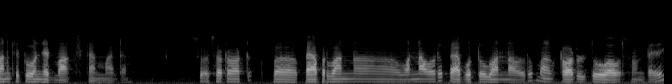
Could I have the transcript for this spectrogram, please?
మనకి టూ హండ్రెడ్ మార్క్స్కి అనమాట so so so total paper one one hour paper two one hour మనకు టోటల్ టూ అవర్స్ ఉంటుంది.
